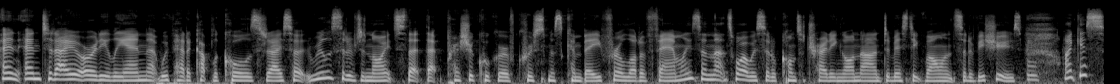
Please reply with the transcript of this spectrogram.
And and today already, Leanne, that we've had a couple of callers today, so it really sort of denotes that that pressure cooker of Christmas can be for a lot of families, and that's why we're sort of concentrating on uh, domestic violence sort of issues. I guess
